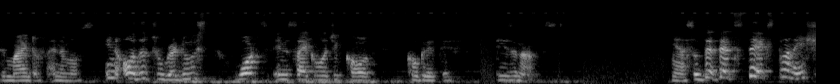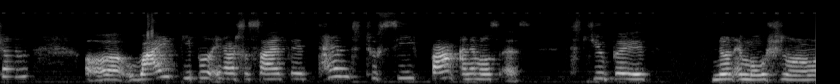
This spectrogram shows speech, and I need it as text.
the mind of animals in order to reduce what's in psychology called cognitive dissonance. Yeah, so that, that's the explanation uh, why people in our society tend to see farm animals as stupid, non-emotional,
